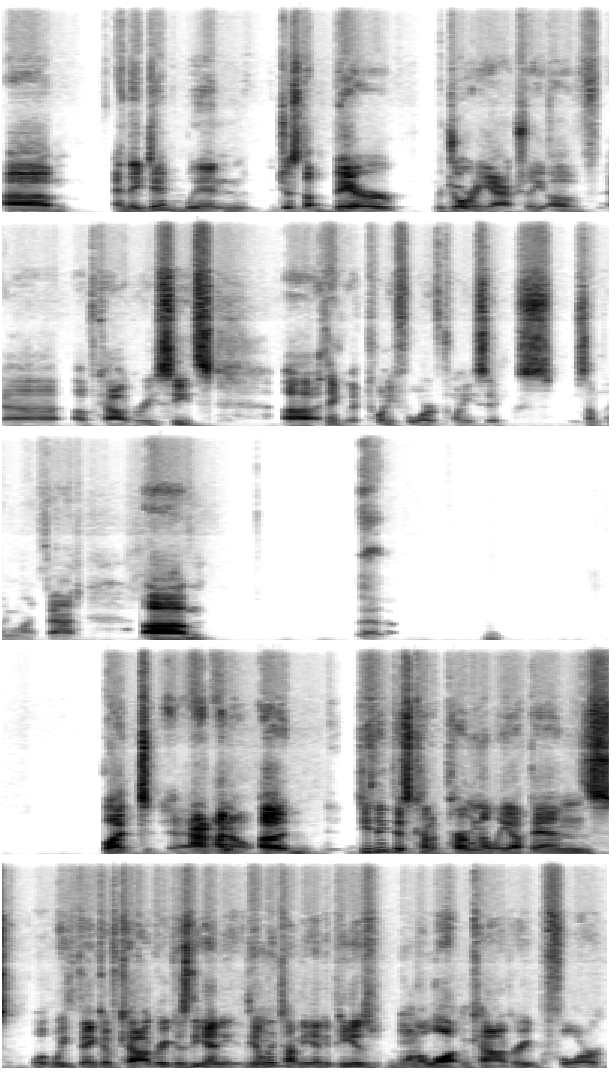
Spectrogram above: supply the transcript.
um, and they did win just a bare majority actually of uh, of Calgary seats. Uh, I think like 24 of 26, something like that. Um, but I, I don't know. Uh, do you think this kind of permanently upends what we think of Calgary? Because the N- the only time the NDP has won a lot in Calgary before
